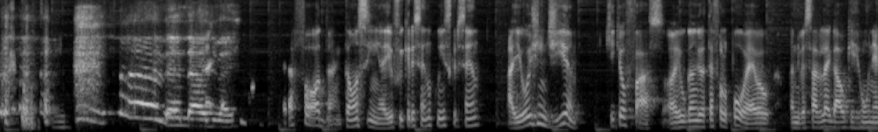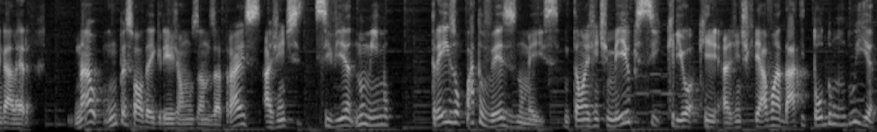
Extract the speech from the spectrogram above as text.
Ah, verdade, velho. Era foda. Então, assim, aí eu fui crescendo com isso, crescendo. Aí hoje em dia, o que, que eu faço? Aí o Gangra até falou, pô, é o aniversário legal que reúne a galera. Na, um pessoal da igreja, há uns anos atrás, a gente se, se via, no mínimo, três ou quatro vezes no mês. Então a gente meio que se criou, que a gente criava uma data e todo mundo ia.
